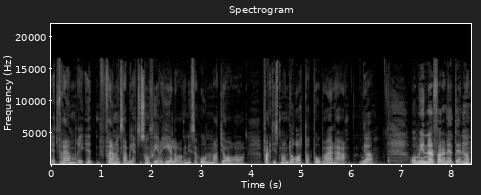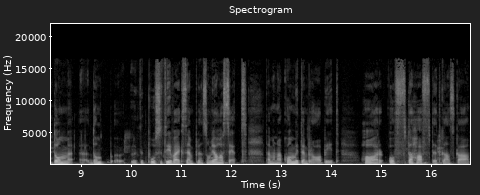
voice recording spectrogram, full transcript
ett, förändring, ett förändringsarbete som sker i hela organisationen och att jag har faktiskt mandat att påbörja det här. Ja. Och min erfarenhet är att de, de riktigt positiva exemplen som jag har sett där man har kommit en bra bit har ofta haft ett ganska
